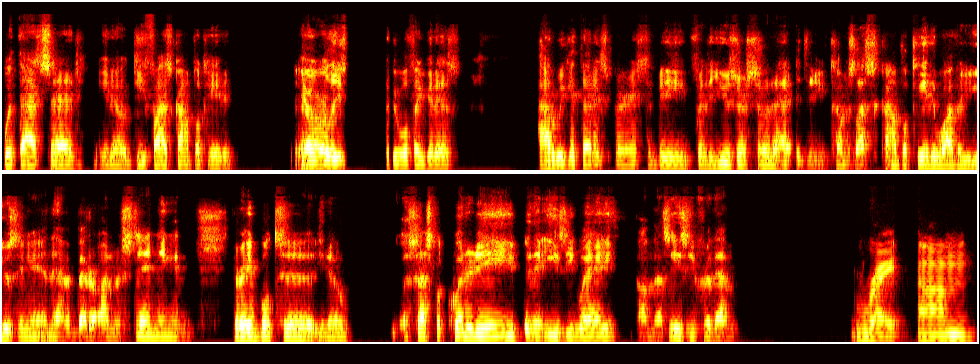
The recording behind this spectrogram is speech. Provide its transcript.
with that said, you know, DeFi is complicated, yeah. or at least people think it is. How do we get that experience to be for the user so that it becomes less complicated while they're using it and they have a better understanding and they're able to, you know, assess liquidity in an easy way um, that's easy for them. Right. Um,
